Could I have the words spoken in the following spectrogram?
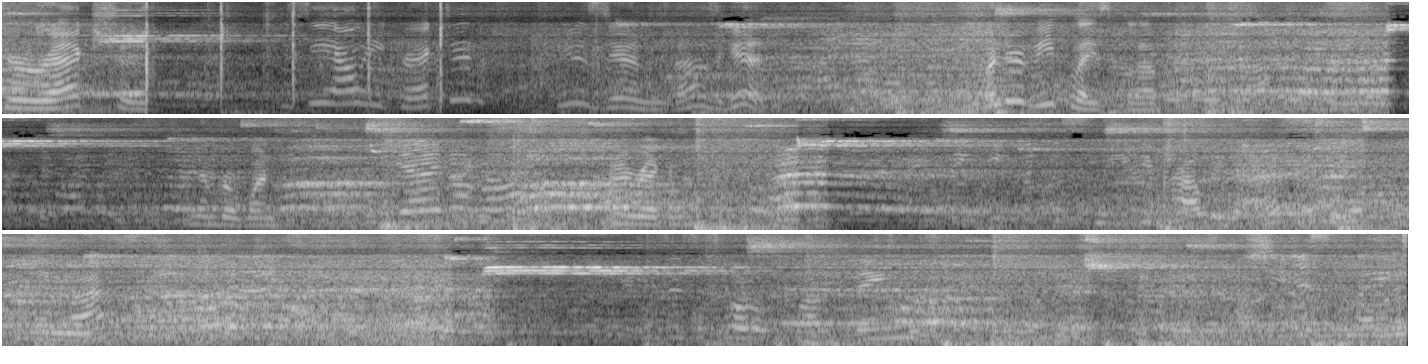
Correction. You see how he corrected? He was doing, that was good. Wonder if he plays club. Number one. Yeah, I don't know. I reckon. I think he with the sleeve, he probably does. Because it's a total club thing. She just played.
